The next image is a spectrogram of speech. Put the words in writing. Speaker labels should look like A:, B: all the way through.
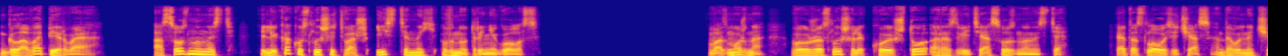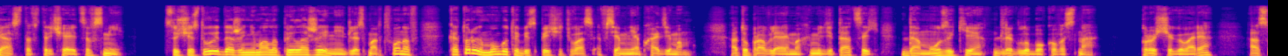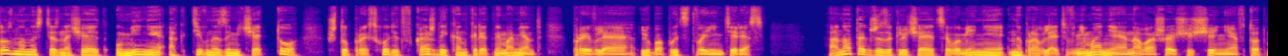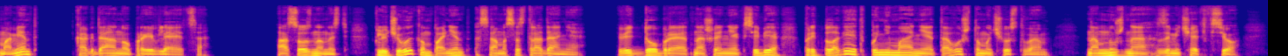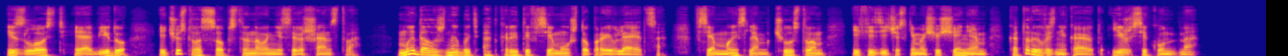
A: Глава первая. Осознанность или как услышать ваш истинный внутренний голос. Возможно, вы уже слышали кое-что о развитии осознанности. Это слово сейчас довольно часто встречается в СМИ. Существует даже немало приложений для смартфонов, которые могут обеспечить вас всем необходимым, от управляемых медитаций до музыки для глубокого сна. Проще говоря, осознанность означает умение активно замечать то, что происходит в каждый конкретный момент, проявляя любопытство и интерес. Она также заключается в умении направлять внимание на ваши ощущения в тот момент, когда оно проявляется. Осознанность — ключевой компонент самосострадания, ведь доброе отношение к себе предполагает понимание того, что мы чувствуем — нам нужно замечать все — и злость, и обиду, и чувство собственного несовершенства. Мы должны быть открыты всему, что проявляется, всем мыслям, чувствам и физическим ощущениям, которые возникают ежесекундно.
